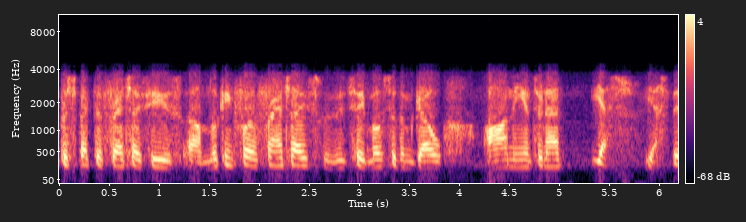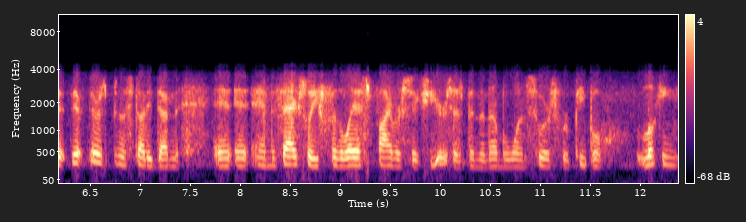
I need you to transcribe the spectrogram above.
prospective franchisees um, looking for a franchise, we would say most of them go on the internet. Yes, yes. There, there's been a study done, and, and and it's actually for the last five or six years has been the number one source for people looking,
